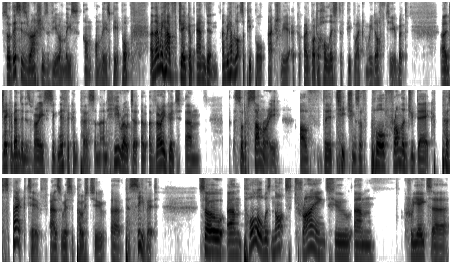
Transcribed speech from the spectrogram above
So this is Rashi's view on these on, on these people, and then we have Jacob Emden, and we have lots of people. Actually, I've got a whole list of people I can read off to you, but uh, Jacob Emden is a very significant person, and he wrote a, a very good um, sort of summary of the teachings of Paul from the Judaic perspective, as we're supposed to uh, perceive it. So um, Paul was not trying to um, create a,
